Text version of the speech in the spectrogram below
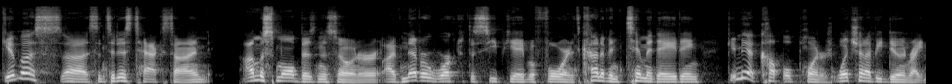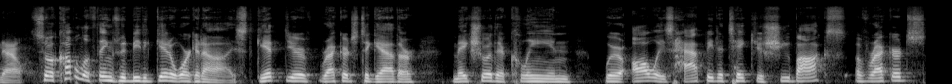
Give us, uh, since it is tax time, I'm a small business owner. I've never worked with a CPA before, and it's kind of intimidating. Give me a couple pointers. What should I be doing right now? So, a couple of things would be to get organized, get your records together, make sure they're clean we're always happy to take your shoebox of records,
